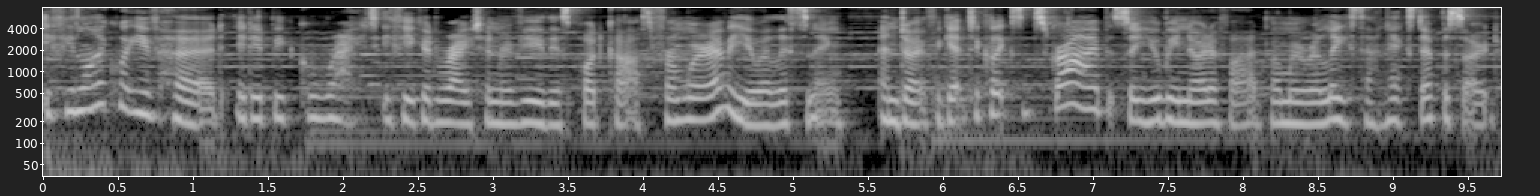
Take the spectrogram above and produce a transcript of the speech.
If you like what you've heard, it'd be great if you could rate and review this podcast from wherever you are listening. And don't forget to click subscribe so you'll be notified when we release our next episode.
